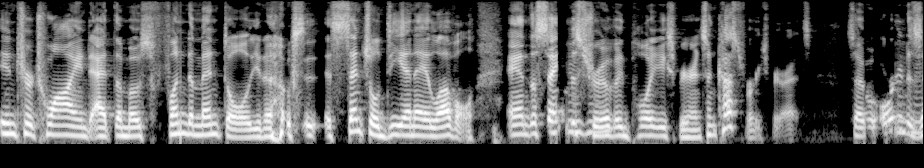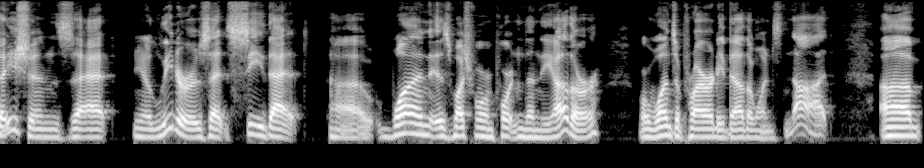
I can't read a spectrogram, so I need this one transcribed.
intertwined at the most fundamental, you know, essential DNA level. And the same mm-hmm. is true mm-hmm. of employee experience and customer experience. So mm-hmm. organizations mm-hmm. that, you know, leaders that see that uh, one is much more important than the other, or one's a priority, the other one's not, um,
